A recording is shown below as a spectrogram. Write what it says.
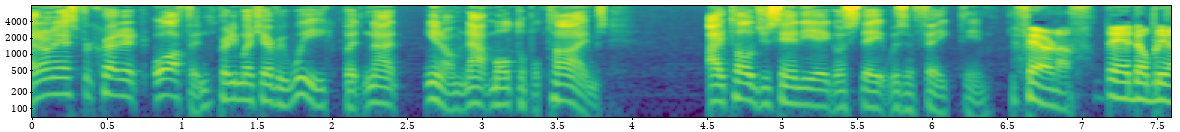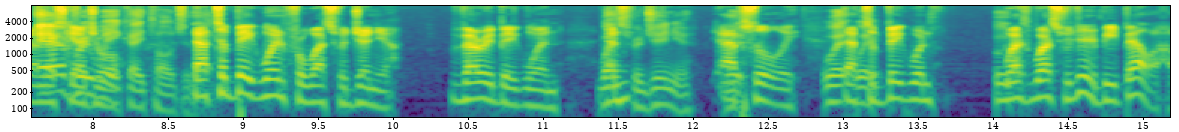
I don't ask for credit often, pretty much every week, but not you know not multiple times. I told you San Diego State was a fake team. fair enough. They had nobody on their Every schedule. week I told you that's a big win for west virginia. Very big win. West And- Virginia. absolutely. Wait, that's a big win. West, west virginia beat baylor.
